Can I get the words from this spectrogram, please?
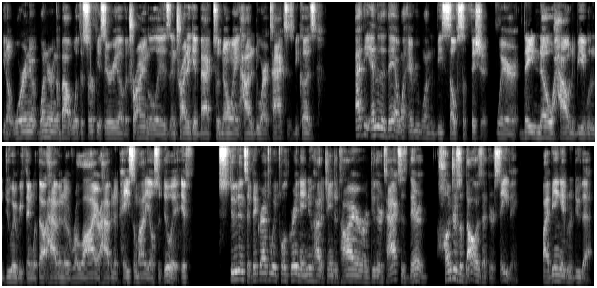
you know we're wondering about what the surface area of a triangle is and try to get back to knowing how to do our taxes because at the end of the day, I want everyone to be self sufficient where they know how to be able to do everything without having to rely or having to pay somebody else to do it. If students, if they graduate 12th grade and they knew how to change a tire or do their taxes, they're hundreds of dollars that they're saving by being able to do that.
